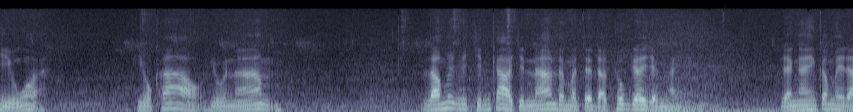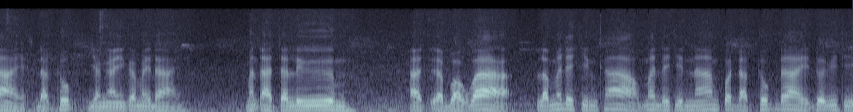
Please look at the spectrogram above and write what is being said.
หิวอะหิวข้าว หิวน้ำเราไม่ไปกินข้าวกินน้ำแล้วมันจะดับทุกข์ได้ยังไงยังไงก็ไม่ได้ ดับทุกข์ยังไงก็ไม่ได้ มันอาจจะลืม อาจจะบอกว่า เราไม่ได้กินข้าว ไม่ได้กินน้ำก็ดับทุกข์ได้ด้วยวิธี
